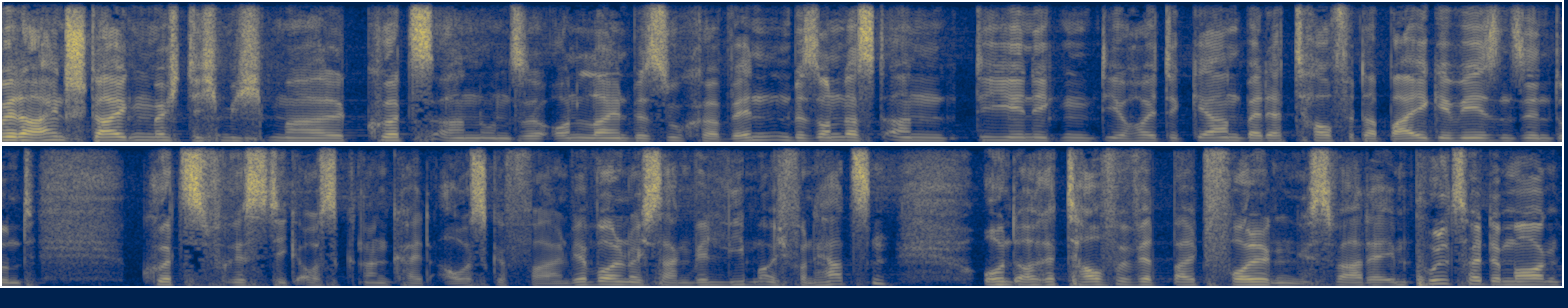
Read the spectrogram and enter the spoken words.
wir da einsteigen, möchte ich mich mal kurz an unsere Online-Besucher wenden, besonders an diejenigen, die heute gern bei der Taufe dabei gewesen sind und kurzfristig aus Krankheit ausgefallen. Wir wollen euch sagen, wir lieben euch von Herzen und eure Taufe wird bald folgen. Es war der Impuls heute Morgen,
